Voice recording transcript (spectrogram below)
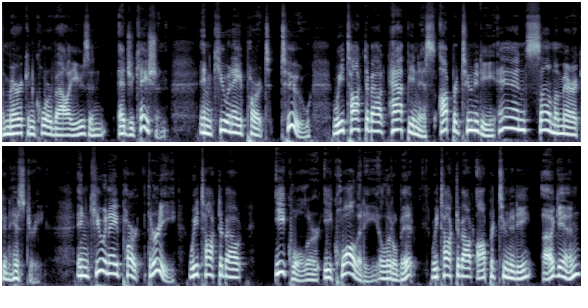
American core values, and education. In Q&A part 2, we talked about happiness, opportunity, and some American history. In Q&A part 3, we talked about equal or equality a little bit. We talked about opportunity again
